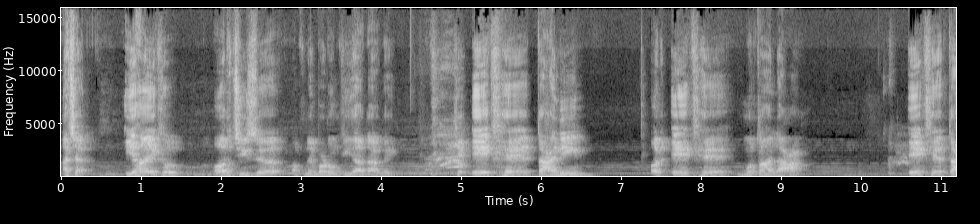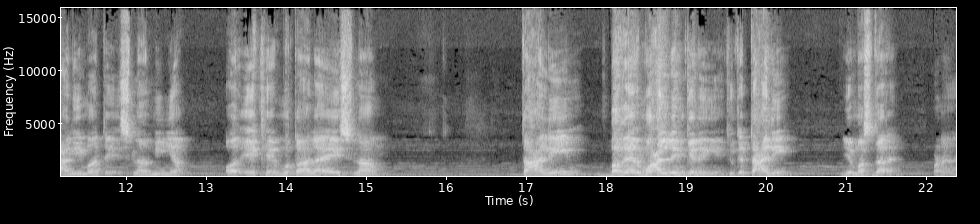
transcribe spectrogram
اچھا یہاں ایک اور چیز اپنے بڑوں کی یاد آ گئی کہ ایک ہے تعلیم اور ایک ہے مطالعہ۔ ایک ہے تعلیمات اسلامیہ اور ایک ہے مطالعہ اسلام۔ تعلیم بغیر معلم کے نہیں ہے، کیونکہ تعلیم یہ مصدر ہے۔ پڑھا ہے۔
